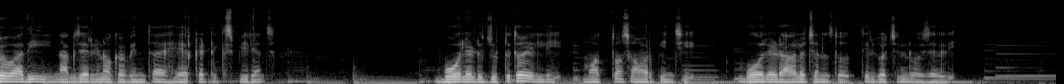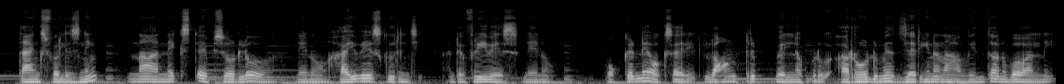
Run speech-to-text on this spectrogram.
సో అది నాకు జరిగిన ఒక వింత హెయిర్ కట్ ఎక్స్పీరియన్స్. బోలెడు జుట్టుతో వెళ్ళి మొత్తం సమర్పించి బోలెడు ఆలోచనలతో తిరిగి వచ్చిన రోజు అది. థ్యాంక్స్ ఫర్ లిజనింగ్ నా నెక్స్ట్ ఎపిసోడ్లో నేను హైవేస్ గురించి అంటే ఫ్రీవేస్ నేను ఒక్కడనే ఒకసారి లాంగ్ ట్రిప్ వెళ్ళినప్పుడు ఆ రోడ్డు మీద జరిగిన నా వింత అనుభవాల్ని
